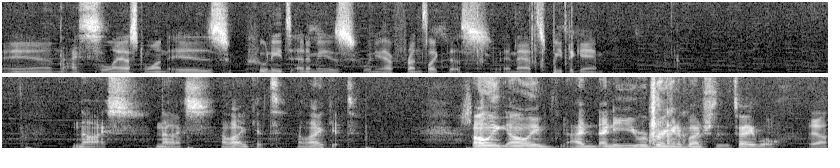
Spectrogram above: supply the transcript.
And Nice. the last one is Who Needs Enemies When You Have Friends Like This? And that's Beat the Game. Nice, nice. I like it. I like it. Only, only. I, I knew you were bringing a bunch to the table, Yeah.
